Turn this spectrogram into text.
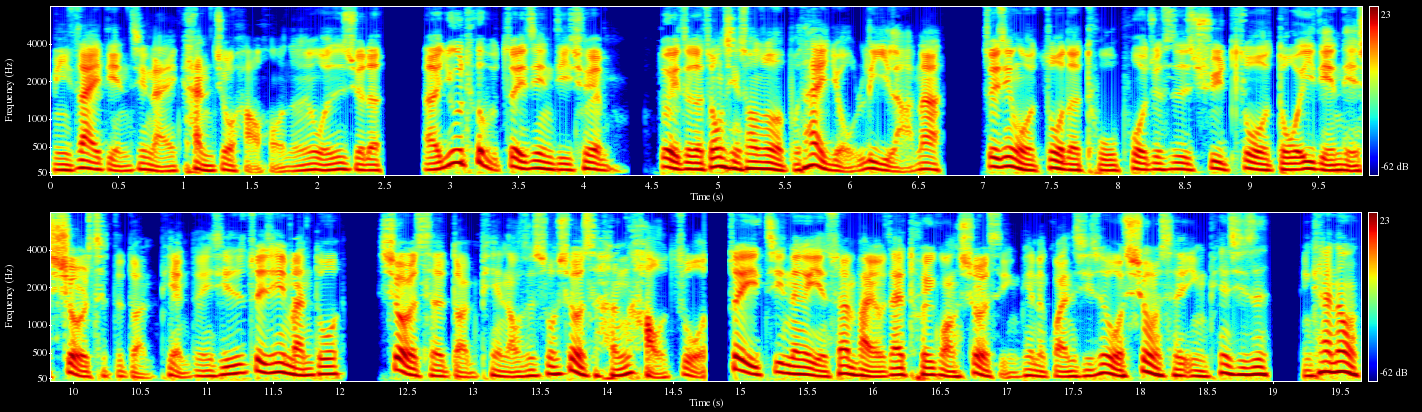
你再点进来看就好哈，因为我是觉得，呃，YouTube 最近的确对这个中型创作者不太有利啦。那最近我做的突破就是去做多一点点 Short 的短片。对，其实最近蛮多 Short 的短片，老实说 Short 很好做。最近那个演算法有在推广 Short 影片的关系，所以我 Short 的影片其实你看那种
